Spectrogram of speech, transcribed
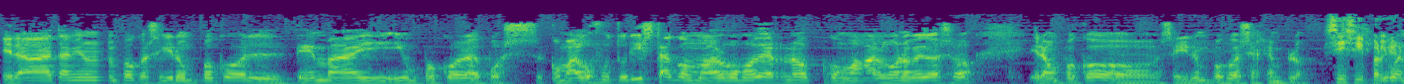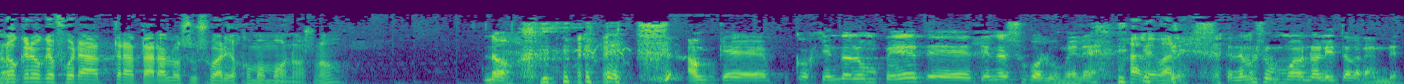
Era también un poco seguir un poco el tema y, y un poco pues como algo futurista como algo moderno como algo novedoso era un poco seguir un poco ese ejemplo Sí, sí, porque bueno- no creo que fuera a tratar a los usuarios como monos, ¿no? no aunque cogiéndole un pet eh, tiene su volumen ¿eh? Vale, vale. tenemos un monolito grande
